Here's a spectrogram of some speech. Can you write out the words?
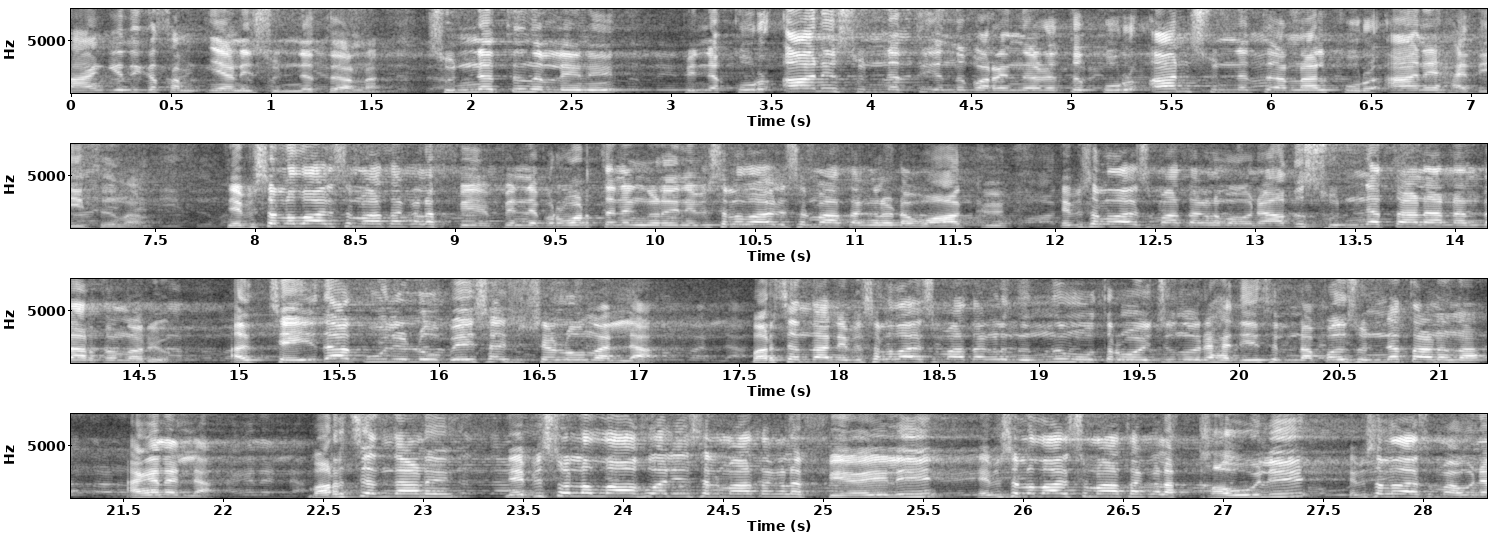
സാങ്കേതിക സംജ്ഞയാണ് ഈ സുന്നത്ത് പറഞ്ഞാൽ സുന്നത്ത് എന്നുള്ളതിന് പിന്നെ ഖുർആൻ സുന്നത്ത് എന്ന് പറയുന്നിടത്ത് ഖുർആൻ സുന്നത്ത് പറഞ്ഞാൽ ഖുർആൻ ഹദീസ് എന്നാണ്. നബി സല്ലല്ലാഹു അലൈഹി വസല്ലം തങ്ങളുടെ പിന്നെ പ്രവർത്തനങ്ങൾ നബി സല്ലല്ലാഹു അലൈഹി വസല്ലം തങ്ങളുടെ വാക്ക് നബി സല്ലല്ലാഹു അലൈഹി വസല്ലം തങ്ങളുടെ മൗനം അത് സുന്നത്താണ് കാരണം എന്താ അർത്ഥം എന്നറിയോ? അത് ചെയ്താൽ കൂലിയുള്ളൂ ഉപേക്ഷ ശിക്ഷയുള്ളൂ എന്നല്ല മറിച്ച് എന്താ നബി സല്ലല്ലാഹു അലൈഹി വസല്ലം തങ്ങൾ നിന്ന് മൂത്രം ഒഴിച്ചു എന്ന് ഒരു ഹദീസിലുണ്ട്. അപ്പോൾ അത് സുന്നത്താണെന്നാ? അങ്ങനല്ല. മറിച്ച് എന്താണ്? നബി സല്ലല്ലാഹു അലൈഹി സ്വലമാ തങ്ങളെ ഫേൽ നബി അലൈഹി വസല്ലം തങ്ങളെ കൗൽ നബി വസല്ലം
